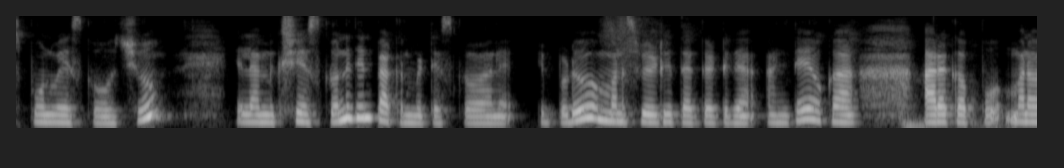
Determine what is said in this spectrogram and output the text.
స్పూన్ వేసుకోవచ్చు. ఇలా మిక్స్ చేసుకొని దీన్ని పక్కన పెట్టేసుకోవాలి. ఇప్పుడు మన స్వీట్కి తగ్గట్టుగా అంటే ఒక అరకప్పు మనం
